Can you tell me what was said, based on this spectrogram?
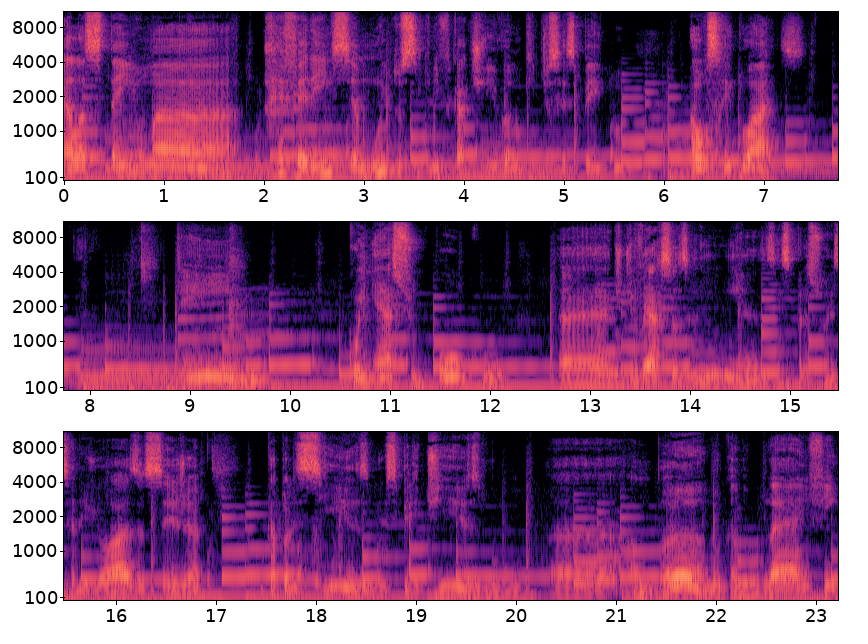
elas têm uma referência muito significativa no que diz respeito aos rituais. Quem conhece um pouco é, de diversas linhas e expressões religiosas, seja o catolicismo, o espiritismo, a umbanda, o candomblé, enfim,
